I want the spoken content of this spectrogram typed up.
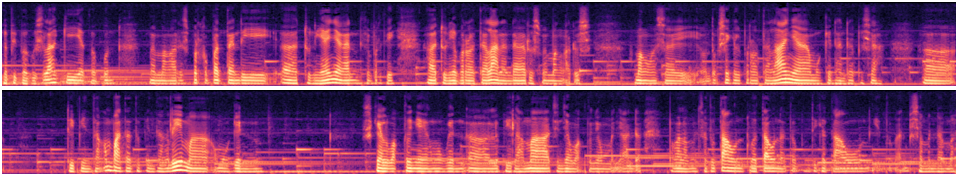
lebih bagus lagi ataupun memang harus berkompeten di uh, dunianya kan. Seperti uh, dunia perhotelan Anda harus memang harus menguasai untuk skill perhotelannya. Mungkin Anda bisa uh, di bintang 4 atau bintang 5 mungkin scale waktunya yang mungkin uh, lebih lama jenjang waktunya umumnya Anda pengalaman satu tahun dua tahun ataupun tiga tahun gitu kan. Bisa menambah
